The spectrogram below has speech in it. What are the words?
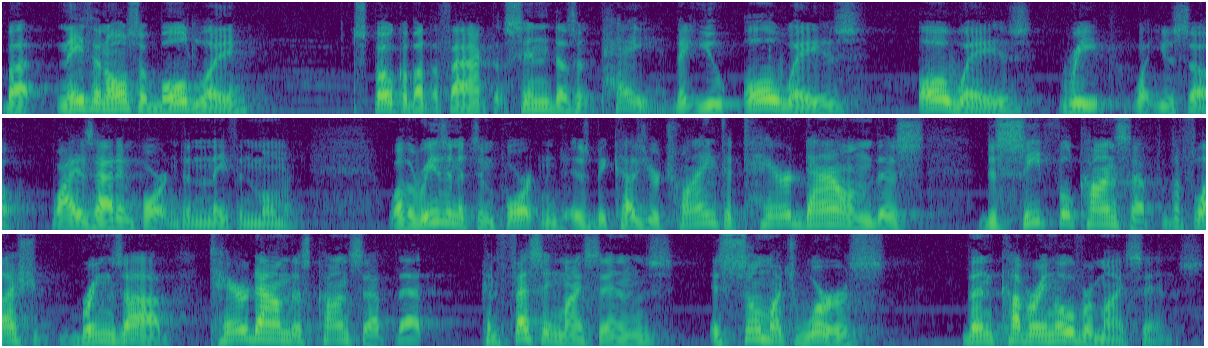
But Nathan also boldly spoke about the fact that sin doesn't pay, that you always, always reap what you sow. Why is that important in the Nathan moment? Well, the reason it's important is because you're trying to tear down this deceitful concept that the flesh brings up, tear down this concept that confessing my sins is so much worse than covering over my sins.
